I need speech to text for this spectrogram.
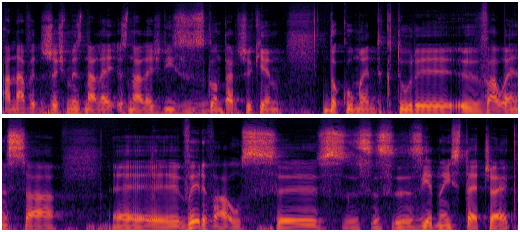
a nawet żeśmy znale znaleźli z, Gontarczykiem dokument, który Wałęsa e, wyrwał z, z, z, z jednej z teczek,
